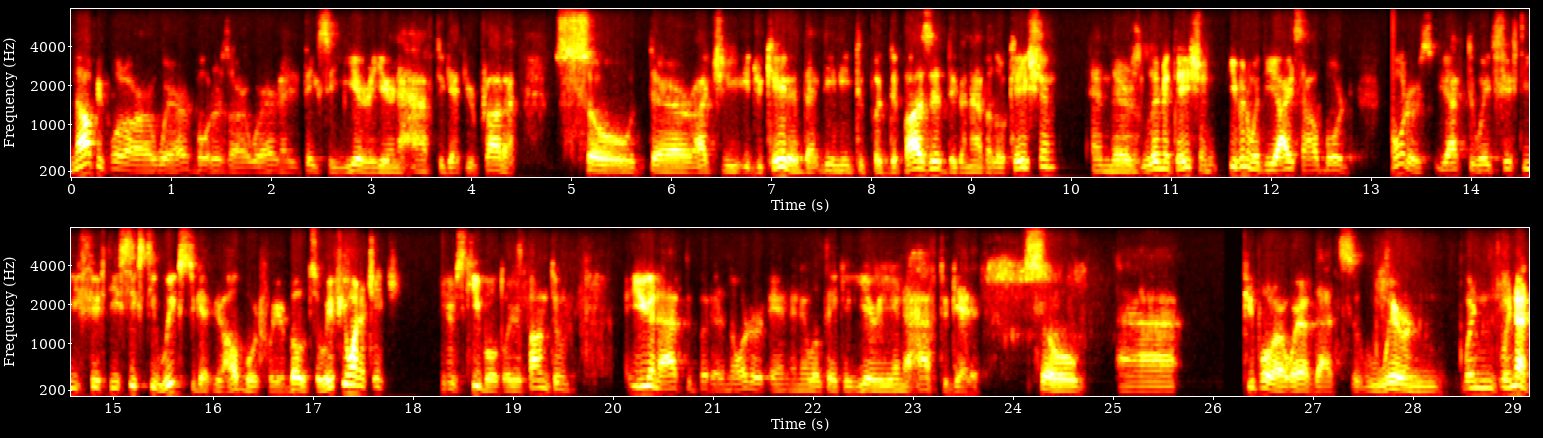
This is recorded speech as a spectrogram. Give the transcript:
Now people are aware, boaters are aware that it takes a year, a year and a half to get your product. So they're actually educated that they need to put deposit. They're gonna have a location, and there's limitation. Even with the ice outboard motors, you have to wait 50, 50, 60 weeks to get your outboard for your boat. So if you want to change your ski boat or your pontoon, you're gonna have to put an order in, and it will take a year, year and a half to get it. So uh, people are aware of that. So we're we're we're not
